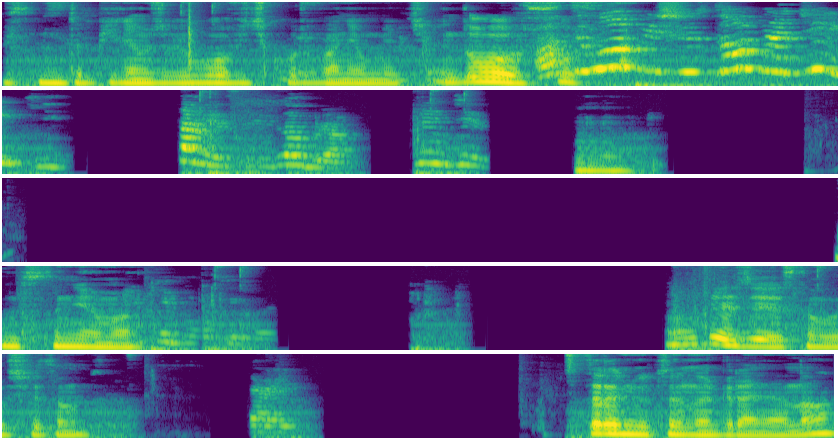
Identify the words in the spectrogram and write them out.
Jestem debilem, żeby łowić, kurwa, nie. Uff, O, ty łowisz, jest dobra, dzięki. Tam jesteś, dobra. Będzie. No. Nic tu nie ma. No wie gdzie jestem, bo się tam... Daj. 4 minuty nagrania, no.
